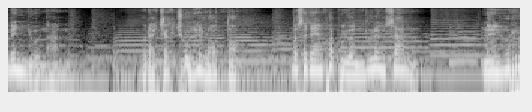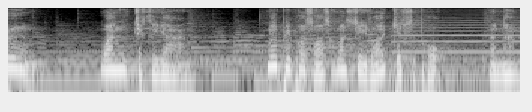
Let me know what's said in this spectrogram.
เล่นอยู่นั้นก็ได้ชักชวนให้ลอต็อก มาแสดงภาพยนตร์เรื่องสั้น ในเรื่องวันจักรยาน เมื่อปีพศ 2476และนั่น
